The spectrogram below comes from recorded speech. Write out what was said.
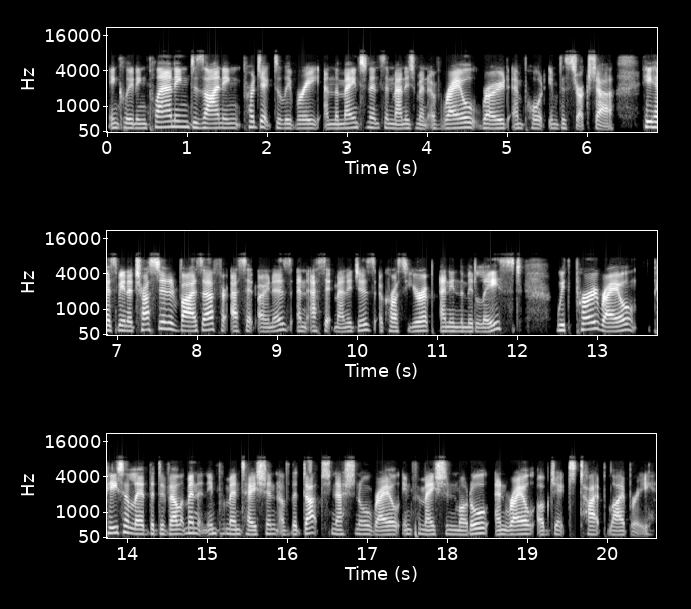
including planning, designing, project delivery, and the maintenance and management of rail, road, and port infrastructure. He has been a trusted advisor for asset owners and asset managers across Europe and in the Middle East. With ProRail, Peter led the development and implementation of the Dutch National Rail Information Model and Rail Object Type Library.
